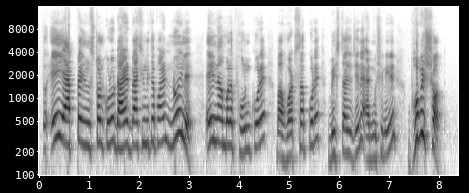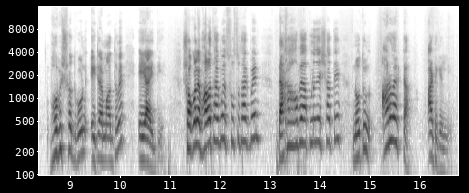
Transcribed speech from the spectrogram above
তো এই অ্যাপটা ইনস্টল করেও ডাইরেক্ট ব্যাচ নিতে পারেন, নইলে এই নাম্বারে ফোন করে বা হোয়াটসঅ্যাপ করে বিস্তারিত জেনে অ্যাডমিশন নিয়ে নিন। ভবিষ্যৎ ভবিষ্যৎ গুণ এইটার মাধ্যমে এআই দিয়ে। সকলে ভালো থাকবেন, সুস্থ থাকবেন। দেখা হবে আপনাদের সাথে নতুন আরও একটা আর্টিকেল নিয়ে।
